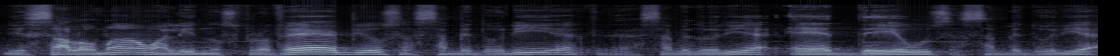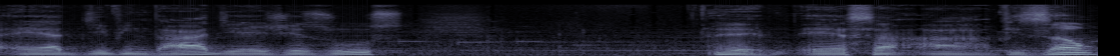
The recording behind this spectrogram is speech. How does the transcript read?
de Salomão ali nos Provérbios, a sabedoria, a sabedoria é Deus, a sabedoria é a divindade, é Jesus. É, é essa a visão.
